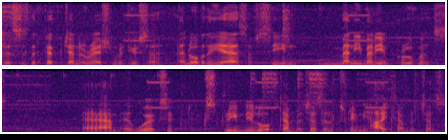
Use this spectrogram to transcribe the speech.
This is the fifth generation reducer and over the years I've seen many, many improvements. Um, it works at extremely low temperatures and extremely high temperatures.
